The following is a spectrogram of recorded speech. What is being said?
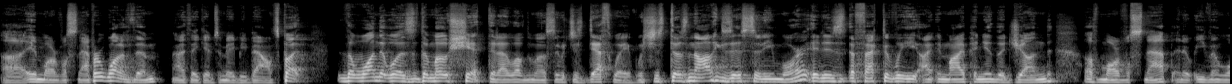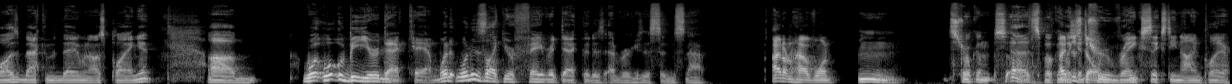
uh, in Marvel Snapper. One of them, I think it's maybe Bounce, but the one that was the most shit that I love the most, which is Deathwave, which just does not exist anymore. It is effectively, in my opinion, the Jund of Marvel Snap, and it even was back in the day when I was playing it. Um, what what would be your deck, Cam? What what is like your favorite deck that has ever existed in Snap? I don't have one. Mm. Stroking, uh, spoken I like a don't. true rank sixty nine player.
